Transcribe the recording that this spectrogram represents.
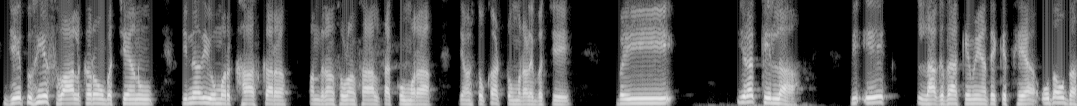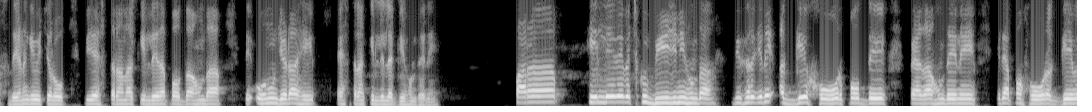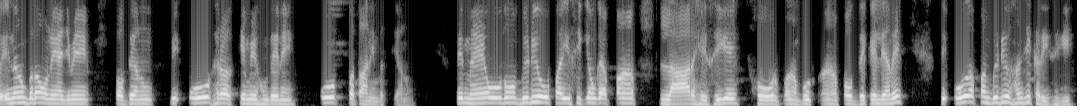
ਜੇ ਤੁਸੀਂ ਇਹ ਸਵਾਲ ਕਰੋ ਬੱਚਿਆਂ ਨੂੰ, ਜਿਨ੍ਹਾਂ ਦੀ ਉਮਰ ਖਾਸ ਕਰ 15 16 ਸਾਲ ਤੱਕ ਉਮਰ ਆ ਜਾਂ ਉਸ ਤੋਂ ਘੱਟ ਉਮਰ ਵਾਲੇ ਬੱਚੇ, ਬਈ ਜਿਹੜਾ ਕੇਲਾ ਵੀ ਇਹ ਲੱਗਦਾ ਕਿਵੇਂ ਆ ਤੇ ਕਿੱਥੇ ਆ, ਉਹਦਾ ਉਹ ਦੱਸ ਦੇਣਗੇ ਵੀ ਚਲੋ ਵੀ ਇਸ ਤਰ੍ਹਾਂ ਦਾ ਕਿੱਲੇ ਦਾ ਪੌਦਾ ਹੁੰਦਾ ਤੇ ਉਹਨੂੰ ਜਿਹੜਾ ਇਹ ਇਸ ਤਰ੍ਹਾਂ ਕਿੱਲੇ ਲੱਗੇ ਹੁੰਦੇ ਨੇ। ਪਰ ਕੇਲੇ ਦੇ ਵਿੱਚ ਕੋਈ ਬੀਜ ਨਹੀਂ ਹੁੰਦਾ। ਵੀ ਫਿਰ ਜਿਹੜੇ ਅੱਗੇ ਹੋਰ ਪੌਦੇ ਪੈਦਾ ਹੁੰਦੇ ਨੇ, ਜਿਹੜੇ ਆਪਾਂ ਹੋਰ ਅੱਗੇ ਇਹਨਾਂ ਨੂੰ ਵਧਾਉਨੇ ਆ, ਜਿਵੇਂ ਪੌਦਿਆਂ ਨੂੰ, ਵੀ ਉਹ ਫਿਰ ਕਿਵੇਂ ਹੁੰਦੇ ਨੇ, ਉਹ ਪਤਾ ਨਹੀਂ ਬੱਚਿਆਂ ਨੂੰ। ਤੇ ਮੈਂ ਉਦੋਂ ਵੀਡੀਓ ਪਾਈ ਸੀ ਕਿਉਂਕਿ ਆਪਾਂ ਲਾ ਰਹੇ ਸੀਗੇ ਹੋਰ ਬੂ- ਪੌਦੇ ਕੇਲਿਆਂ ਦੇ, ਤੇ ਉਹ ਆਪਾਂ ਵੀਡੀਓ ਸਾਂਝੀ ਕਰੀ ਸੀਗੀ।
